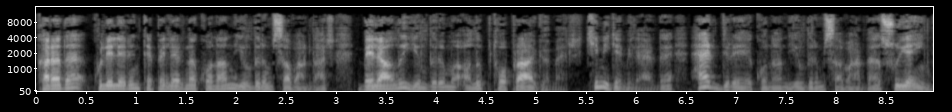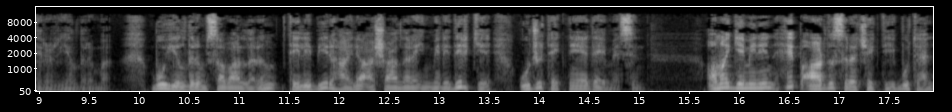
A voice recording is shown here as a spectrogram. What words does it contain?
Karada kulelerin tepelerine konan yıldırım savarlar belalı yıldırımı alıp toprağa gömer. Kimi gemilerde her direğe konan yıldırım savarda suya indirir yıldırımı. Bu yıldırım savarların teli bir hayli aşağılara inmelidir ki ucu tekneye değmesin. Ama geminin hep ardı sıra çektiği bu tel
